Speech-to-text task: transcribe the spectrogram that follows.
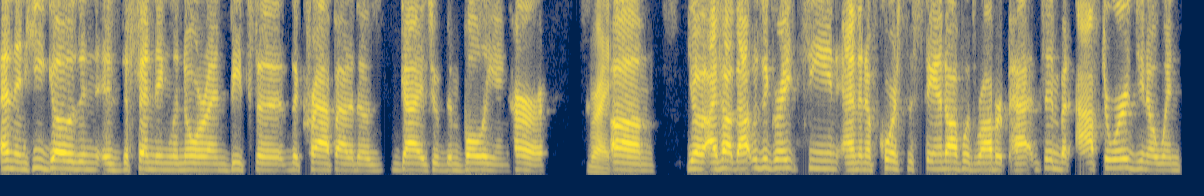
And then he goes and is defending Lenora and beats the the crap out of those guys who have been bullying her. Right. Um, you know, I thought that was a great scene. And then of course the standoff with Robert Pattinson. But afterwards, you know, when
